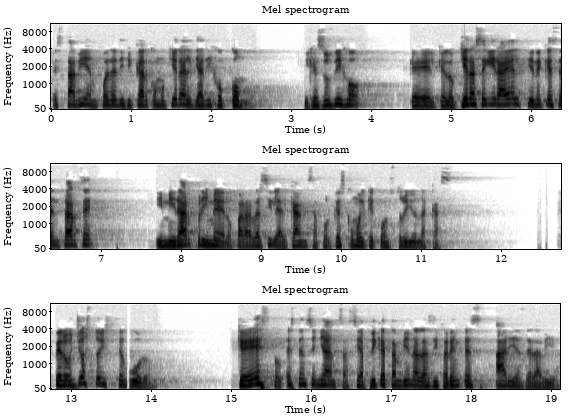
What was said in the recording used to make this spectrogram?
está bien, puede edificar como quiera, él ya dijo cómo. Y Jesús dijo que el que lo quiera seguir a él tiene que sentarse y mirar primero para ver si le alcanza, porque es como el que construye una casa. Pero yo estoy seguro que esto, esta enseñanza se aplica también a las diferentes áreas de la vida.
